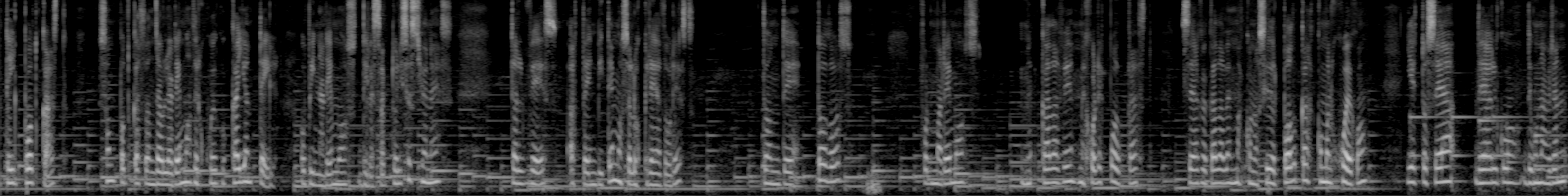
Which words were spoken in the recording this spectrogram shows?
Tail Podcast. Son podcasts donde hablaremos del juego Cayon Tail, opinaremos de las actualizaciones, tal vez hasta invitemos a los creadores, donde todos formaremos cada vez mejores podcasts, sea que cada vez más conocido el podcast como el juego, y esto sea de algo de una gran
